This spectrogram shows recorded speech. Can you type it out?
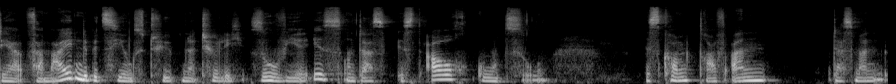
der vermeidende Beziehungstyp natürlich so, wie er ist und das ist auch gut so es kommt darauf an, dass man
